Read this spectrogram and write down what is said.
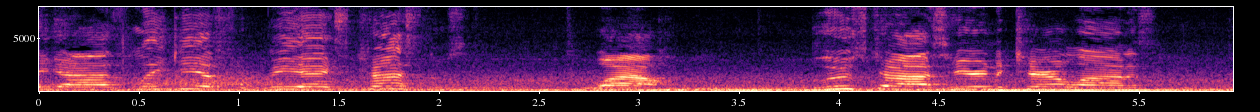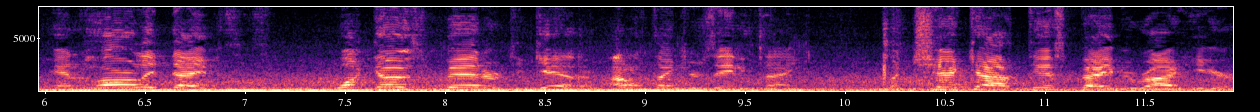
Hey guys, Lee Gibbs from BX Customs. Wow, blue skies here in the Carolinas and Harley Davidsons. What goes better together? I don't think there's anything. But check out this baby right here.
